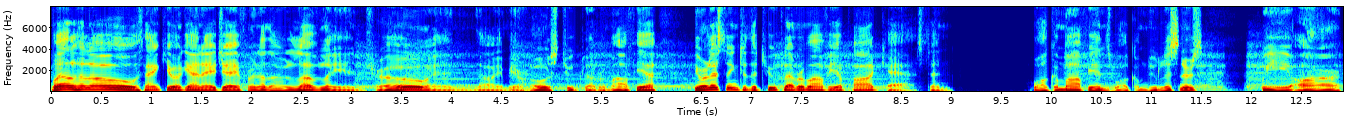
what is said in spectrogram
Well, hello. Thank you again, AJ, for another lovely intro. And I am your host, Too Clever Mafia. You are listening to the Too Clever Mafia podcast. And welcome, Mafians. Welcome, new listeners. We are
